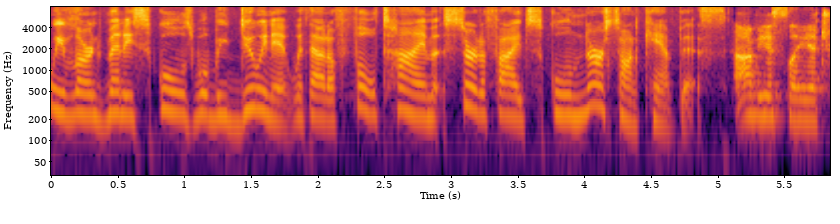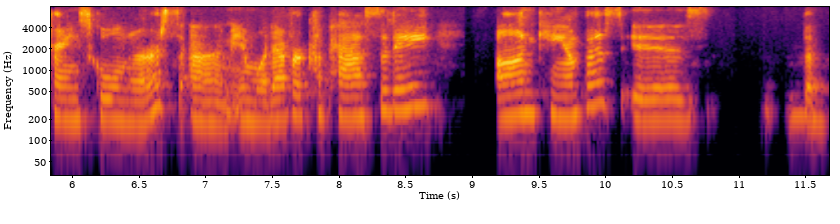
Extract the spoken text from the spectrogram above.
we've learned many schools will be doing it without a full time certified school nurse on campus. Obviously, a trained school nurse um, in whatever capacity on campus is the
